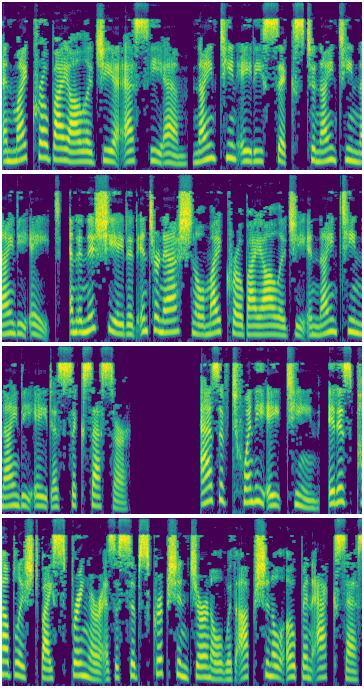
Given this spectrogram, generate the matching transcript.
and Microbiologia SEM 1986 to 1998 and initiated International Microbiology in 1998 as successor. As of 2018, it is published by Springer as a subscription journal with optional open access,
